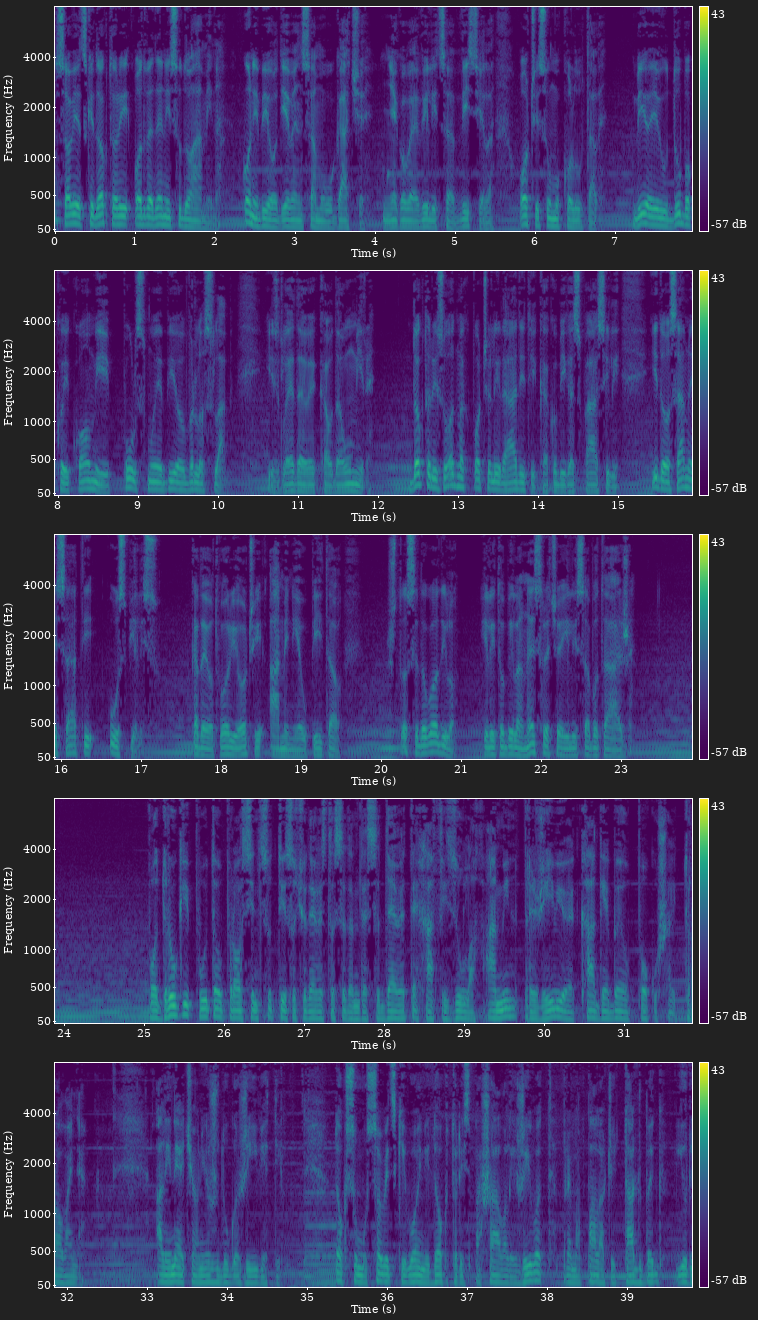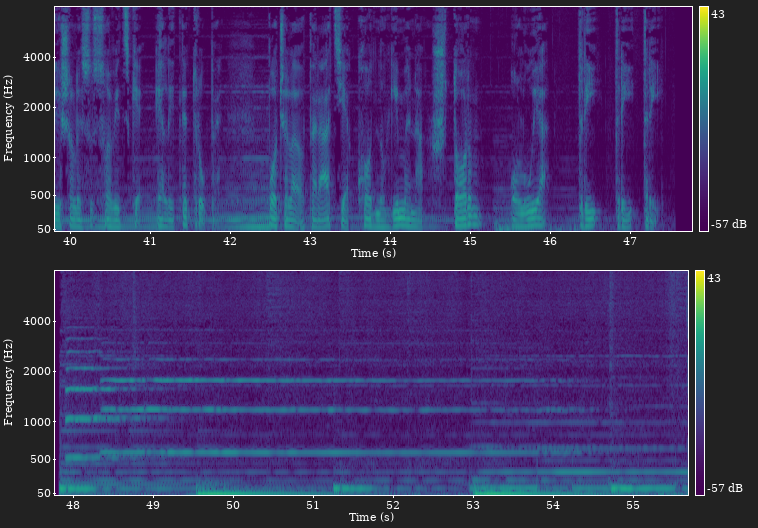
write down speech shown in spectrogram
Sovjetski doktori odvedeni su do Amina. On je bio odjeven samo u gaće, njegova je vilica visjela, oči su mu kolutale. Bio je u dubokoj komi i puls mu je bio vrlo slab. Izgledao je kao da umire. Doktori su odmah počeli raditi kako bi ga spasili i do 18 sati uspjeli su. Kada je otvorio oči, Amin je upitao što se dogodilo, je li to bila nesreća ili sabotaža. Po drugi puta u prosincu 1979. Hafizullah Amin preživio je KGB-o pokušaj trovanja. Ali neće on još dugo živjeti. Dok su mu sovjetski vojni doktori spašavali život, prema palači Tačbeg jurišale su sovjetske elitne trupe. Počela je operacija kodnog imena Štorm Oluja 333.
